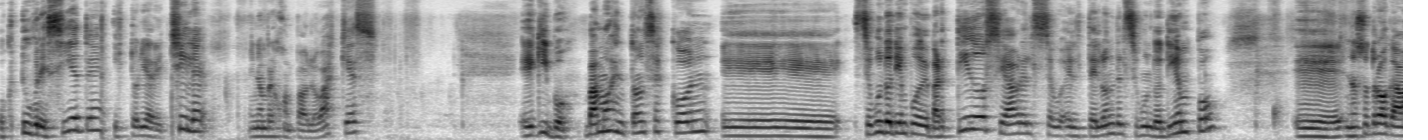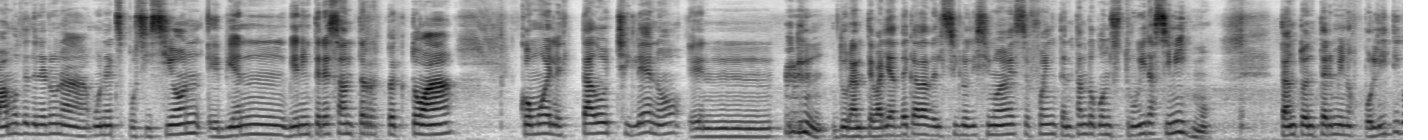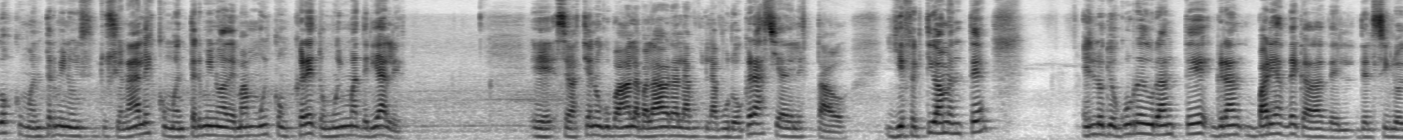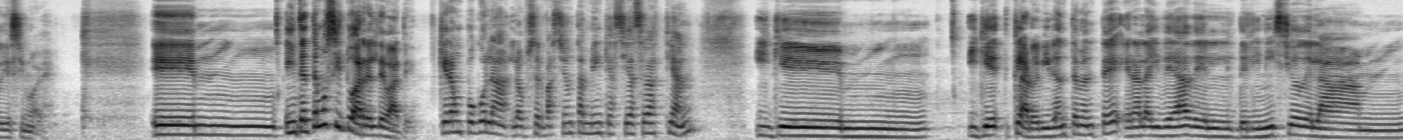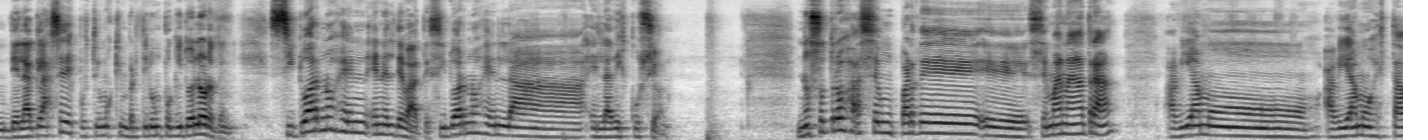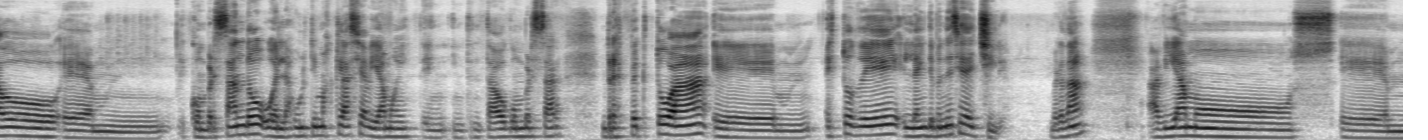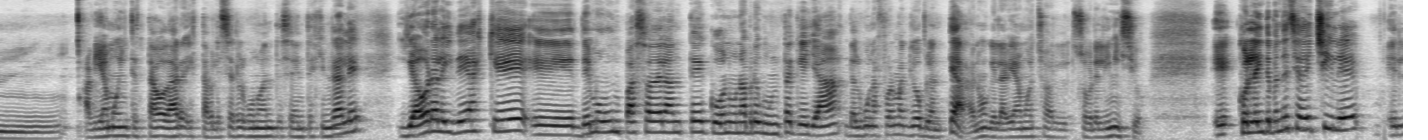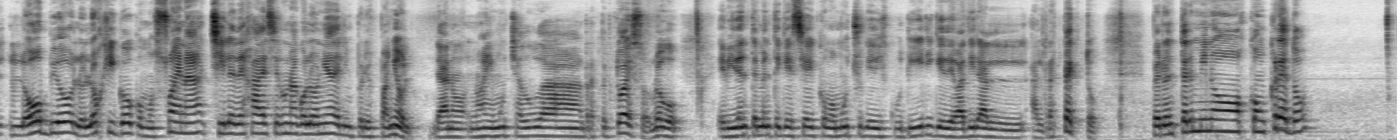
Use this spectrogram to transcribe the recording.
octubre 7, historia de Chile. Mi nombre es Juan Pablo Vázquez. Equipo, vamos entonces con eh, segundo tiempo de partido, se abre el, telón del segundo tiempo. Eh, nosotros acabamos de tener una, exposición eh, bien, bien interesante respecto a cómo el Estado chileno en, durante varias décadas del siglo XIX se fue intentando construir a sí mismo, tanto en términos políticos como en términos institucionales, como en términos además muy concretos, muy materiales. Eh, Sebastián ocupaba la palabra la, burocracia del Estado. Y efectivamente es lo que ocurre durante varias décadas del, siglo XIX. Em, intentemos situar el debate, que era un poco la, observación también que hacía Sebastián y que, em, y que, claro, evidentemente era la idea del, inicio de la, de la, clase, después tuvimos que invertir un poquito el orden. Situarnos en, el debate, situarnos en la, en la discusión. Nosotros hace un par de eh, semanas atrás habíamos, habíamos estado em, conversando o en las últimas clases habíamos intentado conversar respecto a em, esto de la independencia de Chile, ¿verdad? Habíamos, em, habíamos intentado dar, establecer algunos antecedentes generales y ahora la idea es que eh, demos un paso adelante con una pregunta que ya de alguna forma quedó planteada, ¿no? que la habíamos hecho sobre el inicio. Eh, con la independencia de Chile, lo obvio, lo lógico, como suena, Chile deja de ser una colonia del Imperio Español. Ya no, no hay mucha duda respecto a eso. Luego, evidentemente que sí hay como mucho que discutir y que debatir al, al respecto. Pero en términos concretos,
